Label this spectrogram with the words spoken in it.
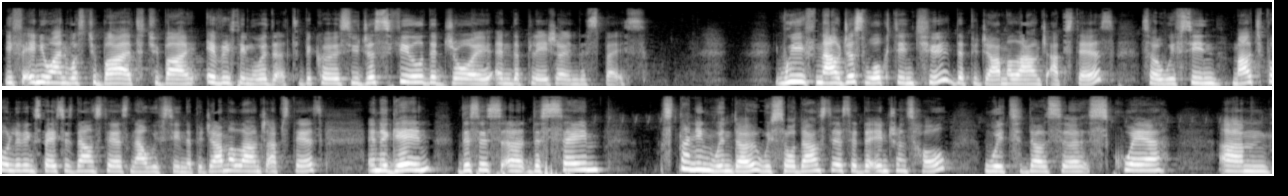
if anyone was to buy it, to buy everything with it because you just feel the joy and the pleasure in the space. We've now just walked into the pajama lounge upstairs. So we've seen multiple living spaces downstairs. Now we've seen the pajama lounge upstairs. And again, this is uh, the same stunning window we saw downstairs at the entrance hall with those uh, square um,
